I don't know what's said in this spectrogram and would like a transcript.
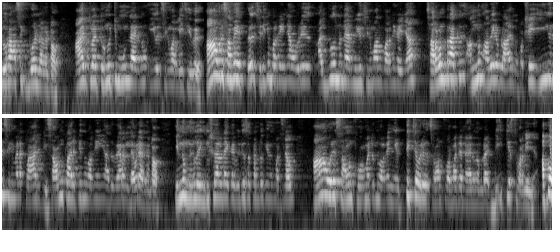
ജുറാസിക് വേൾഡ് ആണ് കേട്ടോ. ആയിരത്തി തൊള്ളായിരത്തി തൊണ്ണൂറ്റി മൂന്നിലായിരുന്നു ഈ ഒരു സിനിമ റിലീസ് ചെയ്തത്. ആ ഒരു സമയത്ത് ശരിക്കും പറഞ്ഞു കഴിഞ്ഞാൽ ഒരു അത്ഭുതം തന്നെയായിരുന്നു ഈ ഒരു സിനിമ എന്ന് പറഞ്ഞു കഴിഞ്ഞാൽ സറൗണ്ട് ട്രാക്ക് അന്നും അവൈലബിൾ ആയിരുന്നു. പക്ഷേ ഈ ഒരു സിനിമയുടെ ക്ലാരിറ്റി സൗണ്ട് ക്ലാരിറ്റി എന്ന് പറഞ്ഞു കഴിഞ്ഞാൽ അത് വേറെ ലെവലായിരുന്നു കേട്ടോ. ഇന്നും നിങ്ങൾ ഇംഗ്ലീഷുകാരുടെയൊക്കെ വീഡിയോസ് ഒക്കെ കണ്ടു നോക്കി നിങ്ങൾക്ക് മനസ്സിലാവും. ആ ഒരു സൗണ്ട് ഫോർമാറ്റ് എന്ന് പറഞ്ഞാൽ ഞെട്ടിച്ച ഒരു സൗണ്ട് ഫോർമാറ്റ് തന്നെയായിരുന്നു നമ്മുടെ ഡി ടി എസ് പറഞ്ഞു കഴിഞ്ഞാൽ. അപ്പോ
